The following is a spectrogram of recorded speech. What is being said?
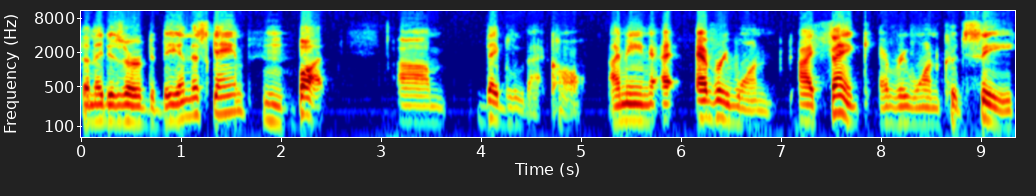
than they deserved to be in this game, Mhm. but um, they blew that call. I mean, everyone, I think everyone could see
